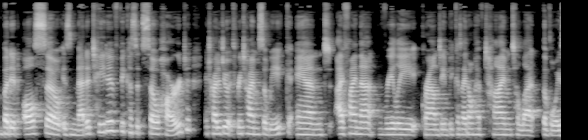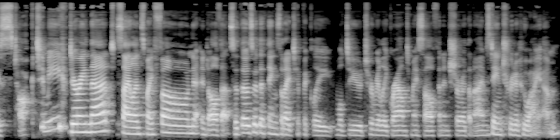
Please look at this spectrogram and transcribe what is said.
but it also is meditative because it's so hard. I try to do it three times a week, and I find that really grounding because I don't have time to let the voice talk to me during that, silence my phone and all of that. So those are the things that I typically will do to really ground myself and ensure that I'm staying true to who I am.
